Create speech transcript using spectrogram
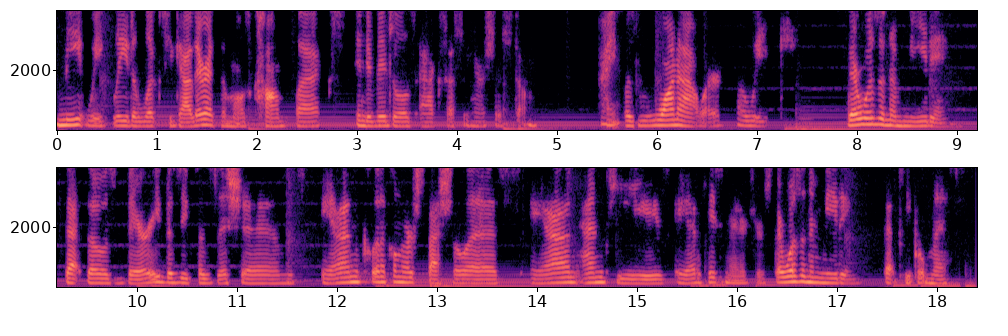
meet weekly to look together at the most complex individuals accessing our system. Right. It was one hour a week. There wasn't a meeting that those very busy physicians and clinical nurse specialists and NPs and case managers, there wasn't a meeting that people missed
